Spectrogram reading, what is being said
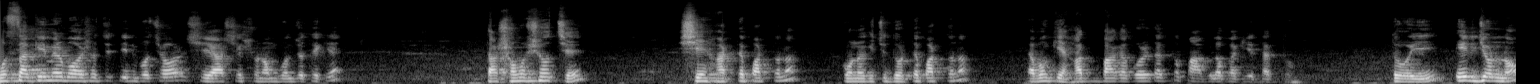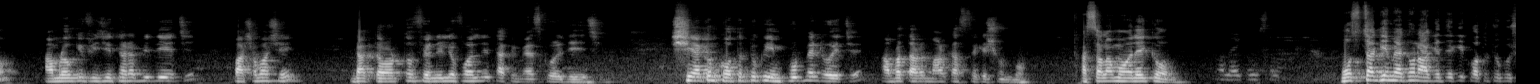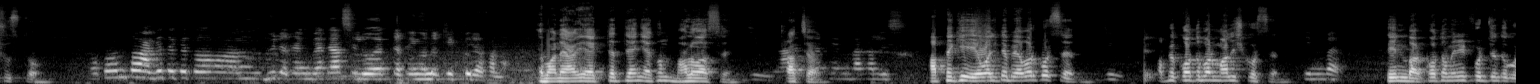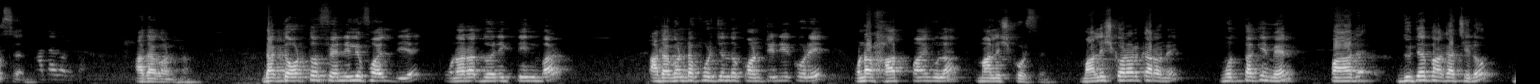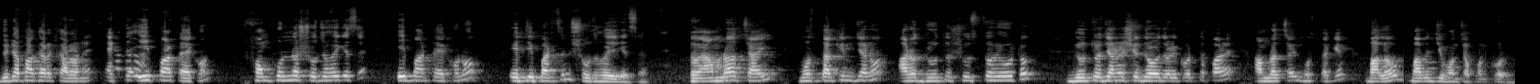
মোস্তাকিমের বয়স হচ্ছে তিন বছর, সে আসছে সুনামগঞ্জ থেকে। তার সমস্যা হচ্ছে, সে হাঁটতে পারতো না, কোনো কিছু ধরতে পারতো না, এবং কি হাত বাঁকা করে থাকতো পাগুলো পাকিয়ে থাকতো। তো এর জন্য আমরা ওকে ফিজিওথেরাপি দিয়েছি, পাশাপাশি ডাক্তার অর্থ ফেনিলিওফল দিয়ে তাকে ম্যাচ করে দিয়েছি। সে এখন কতটুকু ইমপ্রুভমেন্ট হয়েছে, আমরা তার মার কাছ থেকে শুনব। আসসালামু আলাইকুম। ওয়ালাইকুম সালাম মোস্তাকিম এখন আগে থেকে কতটুকু সুস্থ? তখন তো আগে থেকে তো দুইটা ট্যাঙ্ক বেঁকা ছিল একটা ট্যাঙ্ক হলো ঠিক করে ফেলা। মানে আগে একটা ট্যাঙ্ক এখন ভালো আছে? আচ্ছা। আপনি কি এই অয়েলটা ব্যবহার করছেন? জি। আপনি কতবার মালিশ করছেন? তিনবার। তিনবার। কত মিনিট পর্যন্ত করছেন? আধা ঘণ্টা। আধা ঘণ্টা। ডাক্তার অর্থ ফেনিলি ফয়েল দিয়ে ওনারা দৈনিক তিনবার আধা ঘণ্টা পর্যন্ত কন্টিনিউ করে ওনার হাত পাগুলা মালিশ করছেন। মালিশ করার কারণে মোত্তাকিমের পা দুইটা পাকা ছিল। দুইটা পাকার কারণে একটা এই পাটা এখন সম্পূর্ণ সোজা হয়ে গেছে, এই পাটা এখনও এইটি পার্সেন্ট সোজা হয়ে গেছে। তো আমরা চাই মোস্তাকিম যেন আরও দ্রুত সুস্থ হয়ে উঠুক, দ্রুত যেন সে দৌড়াদৌড়ি করতে পারে। আমরা চাই মোস্তাকিম ভালোভাবে জীবনযাপন করুক।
